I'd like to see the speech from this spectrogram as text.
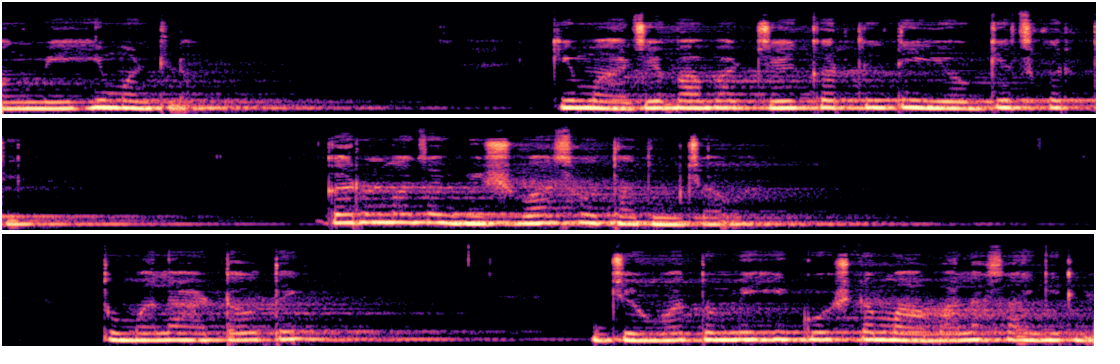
मग मीही म्हटलं की माझे बाबा जे करतील ते योग्यच करतील. कारण माझा विश्वास होता तुमच्यावर. तुम्हाला आठवते जेव्हा तुम्ही ही गोष्ट मामाला सांगितली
